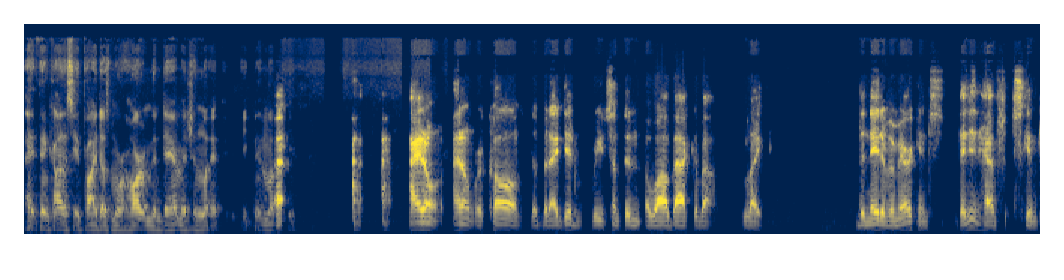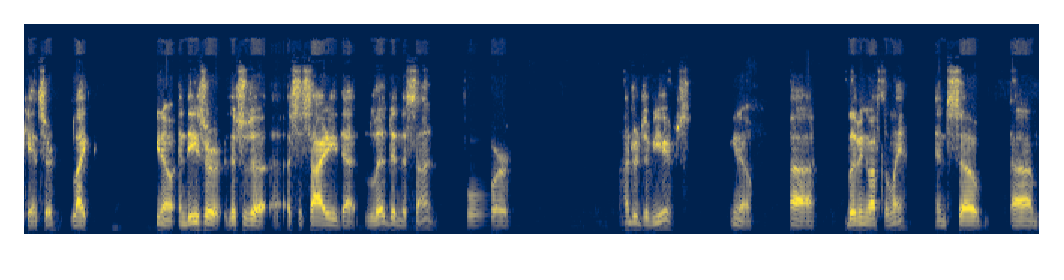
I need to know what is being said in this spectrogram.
I think honestly, it probably does more harm than damage. And, I, I, I don't, I don't recall, but I did read something a while back about like the Native Americans. They didn't have skin cancer, like you know, and these are this was a, a society that lived in the sun hundreds of years, you know, uh, living off the land. And so um,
